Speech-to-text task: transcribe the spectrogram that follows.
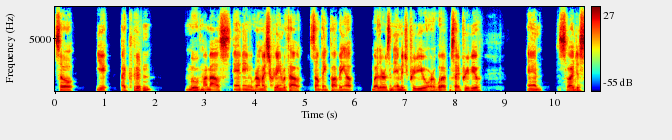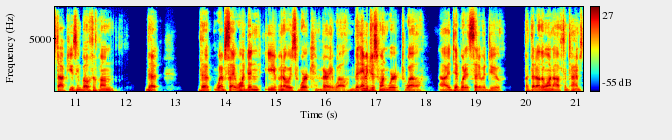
So you, I couldn't move my mouse anywhere on my screen without something popping up, whether it was an image preview or a website preview. And so I just stopped using both of them. The the website one didn't even always work very well. The Imagus one worked well. Uh, it did what it said it would do, but that other one oftentimes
